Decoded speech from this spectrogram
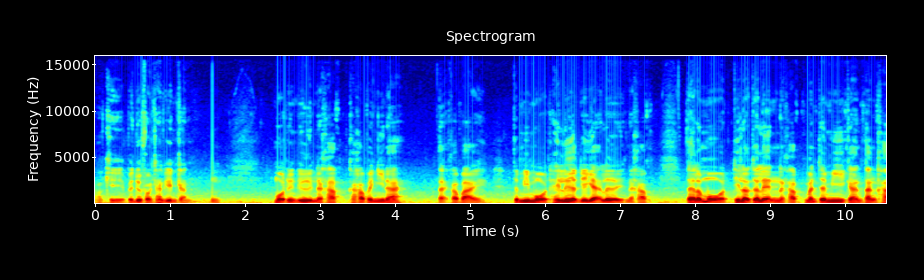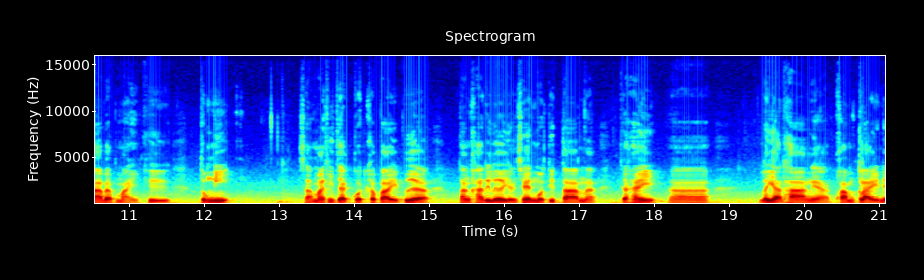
โอเค ไปดูฟังก์ชันอื่นกัน โหมดอื่นๆนะครับเข้าไปงี้นะ แตะเข้าไปจะมีโหมดให้เลือกเยอะแยะเลยนะครับ แต่ละโหมดที่เราจะเล่นนะครับ มันจะมีการตั้งค่าแบบใหม่คือตรงนี้สามารถที่จะกดเข้าไปเพื่อ ตั้งค่าได้เลย อย่างเช่นโหมดติดตามนะจะให้ระยะทางเนี่ยความไกลใน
